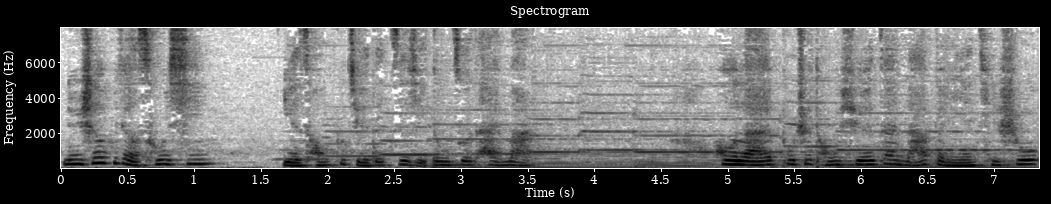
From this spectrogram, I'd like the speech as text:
女生比较粗心，也从不觉得自己动作太慢。后来不知同学在哪本言情书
